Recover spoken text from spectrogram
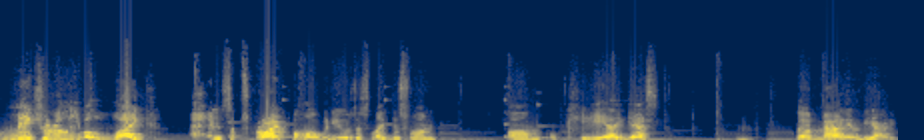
Make sure to leave a like and subscribe for more videos just like this one. Um, okay, I guess. The man in the attic.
